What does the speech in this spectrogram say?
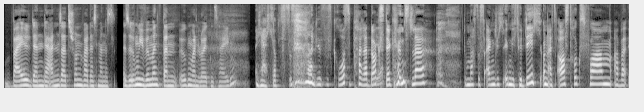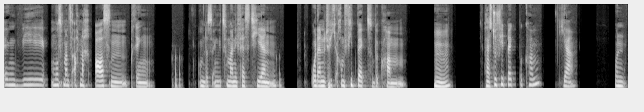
weil dann der Ansatz schon war, dass man es, also irgendwie will man es dann irgendwann Leuten zeigen. Ja, ich glaube, das ist immer dieses große Paradox ja. der Künstler. Du machst es eigentlich irgendwie für dich und als Ausdrucksform, aber irgendwie muss man es auch nach außen bringen, um das irgendwie zu manifestieren. Oder natürlich auch um Feedback zu bekommen. Mhm. Hast du Feedback bekommen? Ja. Und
